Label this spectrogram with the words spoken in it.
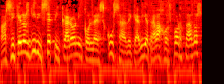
Así que los guiris se picaron y con la excusa de que había trabajos forzados,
